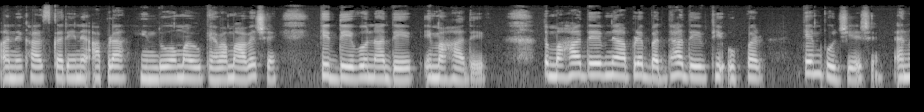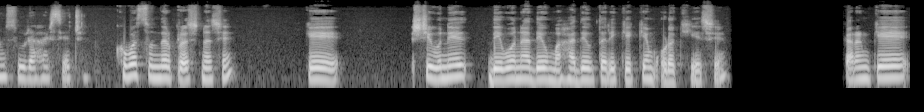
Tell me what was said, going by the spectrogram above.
અને ખાસ કરીને આપણા હિન્દુઓમાં એવું કહેવામાં આવે છે કે દેવોના દેવ એ મહાદેવ. તો મહાદેવને આપણે બધા દેવથી ઉપર કેમ પૂજીએ છીએ? એનું શું રહસ્ય છે? ખૂબ જ સુંદર પ્રશ્ન છે કે શિવને દેવોના દેવ મહાદેવ તરીકે કેમ ઓળખીએ છીએ? કારણ કે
